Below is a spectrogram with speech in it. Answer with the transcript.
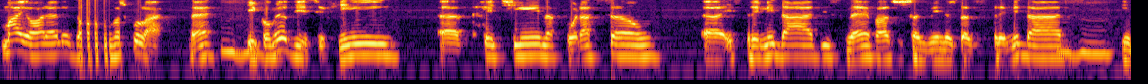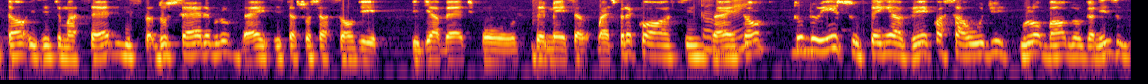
maior é a lesão vascular, né? Uhum. E como eu disse, rim, uh, retina, coração, uh, extremidades, né? Vasos sanguíneos das extremidades. Uhum. Então, existe uma série de, do cérebro, né? Existe associação de, de diabetes com demência mais precoce, né? Então, tudo isso tem a ver com a saúde global do organismo,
